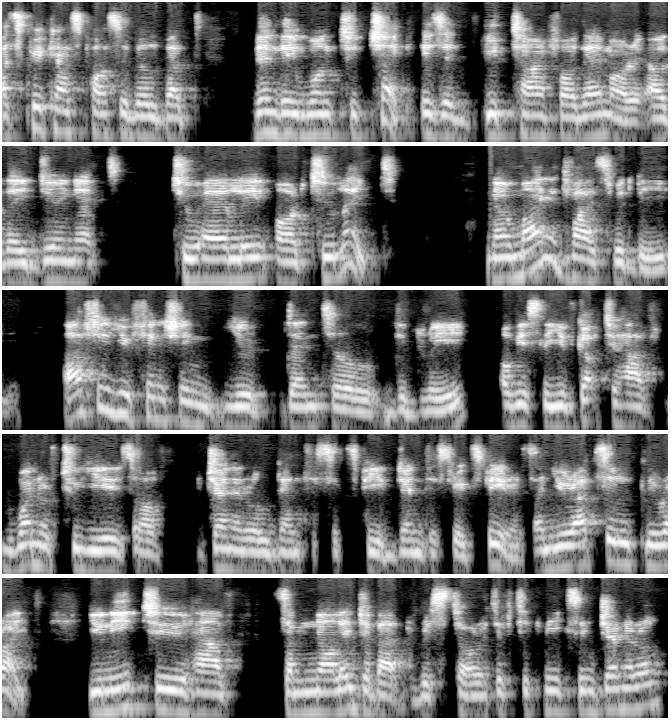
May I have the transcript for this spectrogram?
as quick as possible, but then they want to check is it a good time for them or are they doing it too early or too late? Now, my advice would be after you finishing your dental degree, obviously you've got to have one or two years of general dentist dentistry experience. And you're absolutely right you need to have some knowledge about restorative techniques in general.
